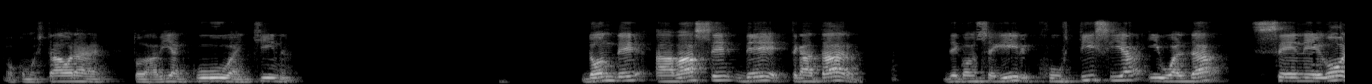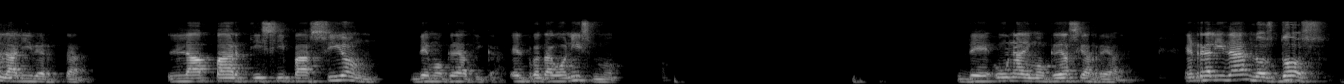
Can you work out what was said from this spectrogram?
o como está ahora todavía en Cuba, en China, donde a base de tratar de conseguir justicia, igualdad, se negó la libertad, la participación democrática, el protagonismo de una democracia real. En realidad, los dos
